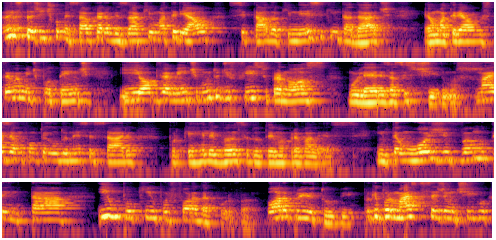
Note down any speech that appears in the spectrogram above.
Antes da gente começar, eu quero avisar que o material citado aqui nesse Quinta Darte é um material extremamente potente e, obviamente, muito difícil para nós mulheres assistirmos. Mas é um conteúdo necessário porque a relevância do tema prevalece. Então hoje vamos tentar ir um pouquinho por fora da curva. Bora pro YouTube. Porque por mais que seja antigo,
